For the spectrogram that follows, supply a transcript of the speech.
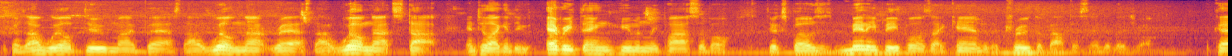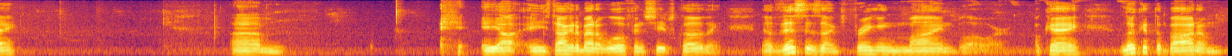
because I will do my best. I will not rest. I will not stop until I can do everything humanly possible to expose as many people as I can to the truth about this individual. Okay? Um, he, he's talking about a wolf in sheep's clothing. Now this is a frigging mind blower. Okay, look at the bottom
